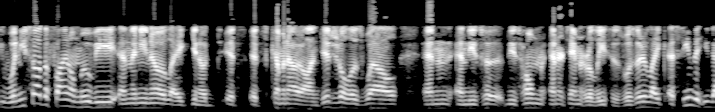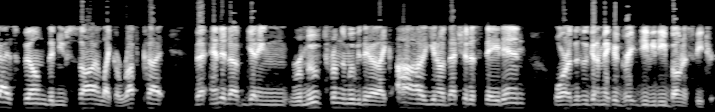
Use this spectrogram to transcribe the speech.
when you saw the final movie, and then you know, like you know, it's it's coming out on digital as well, and and these uh, these home entertainment releases. Was there like a scene that you guys filmed and you saw like a rough cut that ended up getting removed from the movie? They're like, ah, you know, that should have stayed in, or this is going to make a great DVD bonus feature.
